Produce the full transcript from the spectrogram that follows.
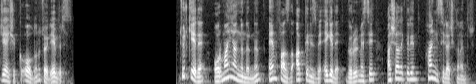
C şıkkı olduğunu söyleyebiliriz. Türkiye'de orman yangınlarının en fazla Akdeniz ve Ege'de görülmesi aşağıdakilerin hangisiyle açıklanabilir?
